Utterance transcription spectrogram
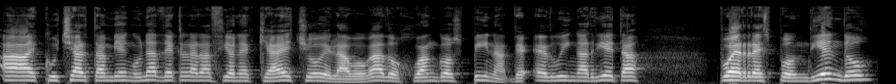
a, escuchar también unas declaraciones que ha hecho el abogado Juan Gospina de Edwin Arrieta, pues respondiendo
